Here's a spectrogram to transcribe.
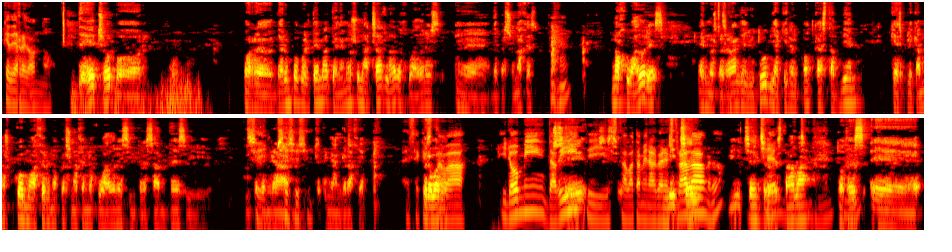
quede redondo. De hecho, por, por redondear un poco el tema, tenemos una charla de jugadores, eh, de personajes no jugadores en nuestro canal de YouTube y aquí en el podcast también que explicamos cómo hacer unos personajes no jugadores interesantes y, que, tengan, gracia. Parece que estaba Hiromi, David y estaba también Albert Estrada, ¿verdad? Mitchell, creo que estaba. Entonces, eh,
